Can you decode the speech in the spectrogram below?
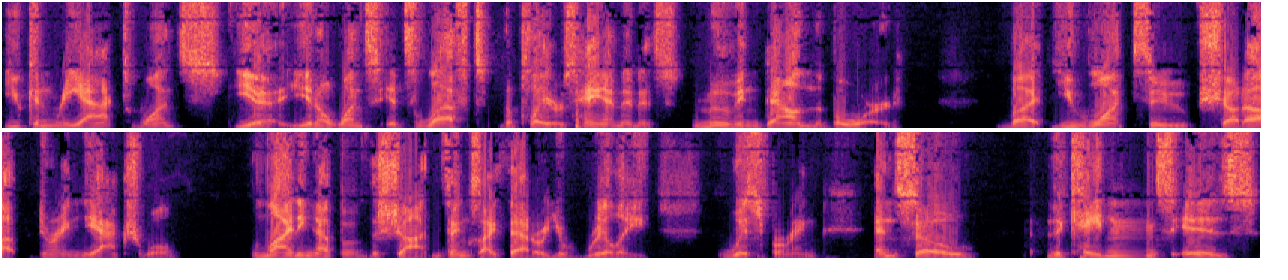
You can react once you, you know, once it's left the player's hand and it's moving down the board, but you want to shut up during the actual lining up of the shot and things like that, or you're really whispering. And so the cadence is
